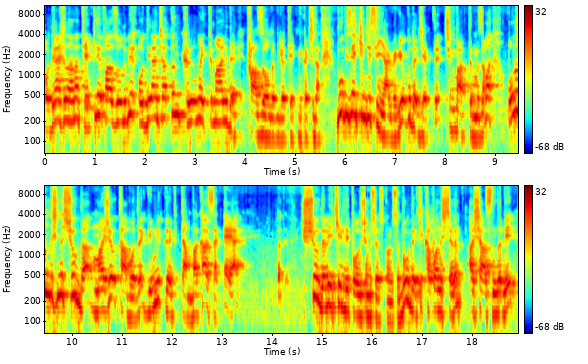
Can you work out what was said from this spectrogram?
o direnç hattından tepki de fazla olabilir. O direnç hattının kırılma ihtimali de fazla olabiliyor teknik açıdan. Bu bize ikinci sinyal veriyor. Bu da cepte. Şimdi baktığımız zaman. Onun dışında şurada majör tabloda günlük grafikten bakarsak eğer bakın Şurada bir ikili dip oluşumu söz konusu. Buradaki kapanışların aşağısında bir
